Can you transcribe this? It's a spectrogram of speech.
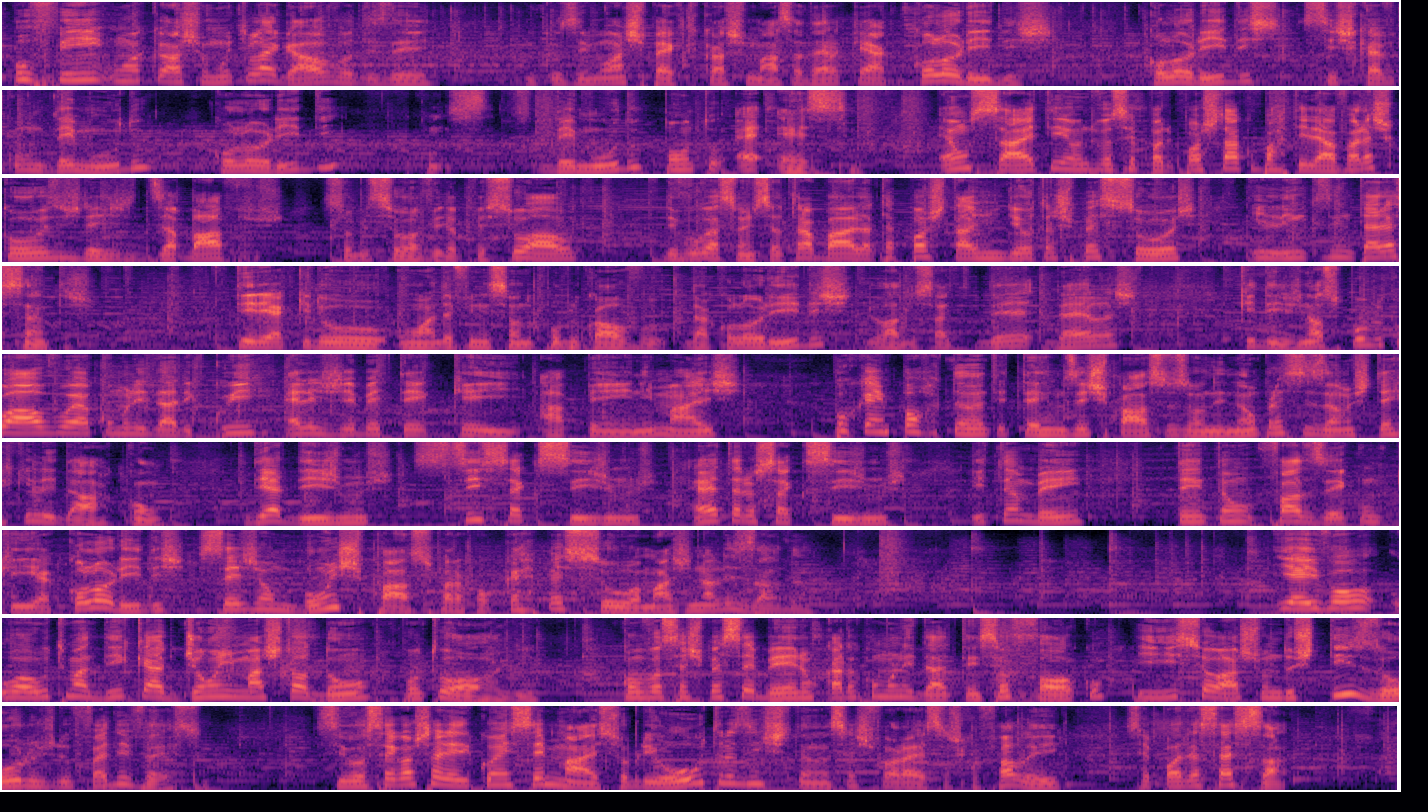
Por fim, uma que eu acho muito legal, vou dizer, inclusive um aspecto que eu acho massa dela, que é a Colorides. Colorides se escreve com D mudo, coloride, com s- demudo.es. É um site onde você pode postar, compartilhar várias coisas, desde desabafos sobre sua vida pessoal, divulgações do seu trabalho, até postagens de outras pessoas e links interessantes. Tirei aqui do, uma definição do público-alvo da Colorides, lá do site de- delas, que diz: Nosso público-alvo é a comunidade queer LGBTQIAPN+, porque é importante termos espaços onde não precisamos ter que lidar com diadismos, cissexismos, heterossexismos e também tentam fazer com que a Colorides seja um bom espaço para qualquer pessoa marginalizada. E aí vou, a última dica é joinmastodon.org. Como vocês perceberam, cada comunidade tem seu foco e isso eu acho um dos tesouros do Fediverso. Se você gostaria de conhecer mais sobre outras instâncias fora essas que eu falei, você pode acessar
